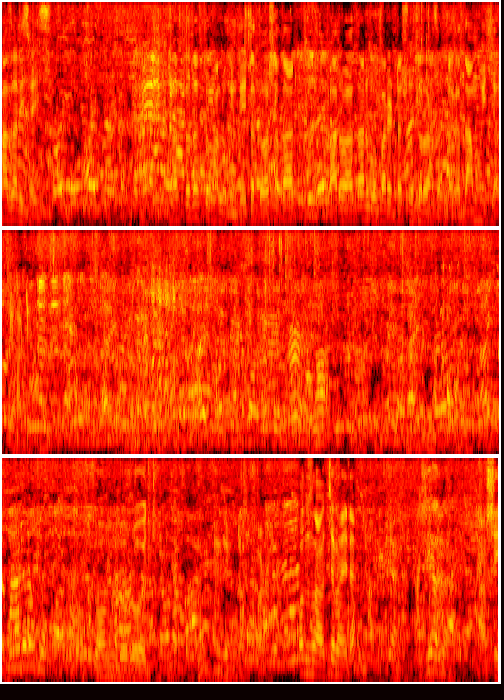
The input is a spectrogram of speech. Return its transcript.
মাঝারি সাইজ স্বাস্থ্য টাস্থ্য ভালো কিন্তু এটা দশ হাজার বারো হাজার ওপারেরটা সতেরো হাজার টাকা। দাম হয়েছে আর কি হাটে। প্রচণ্ড রোদ। কত চা হচ্ছে ভাই এটা? আশি।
